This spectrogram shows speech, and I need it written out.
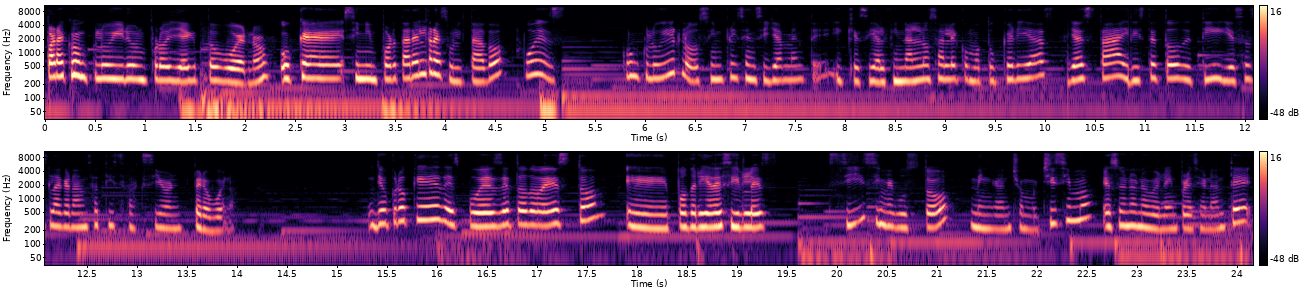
para concluir un proyecto bueno o que sin importar el resultado pues concluirlo simple y sencillamente. Y que si al final no sale como tú querías ya está y diste todo de ti y esa es la gran satisfacción. Pero bueno yo creo que después de todo esto eh, podría decirles sí, sí me gustó, me enganchó muchísimo, es una novela impresionante,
